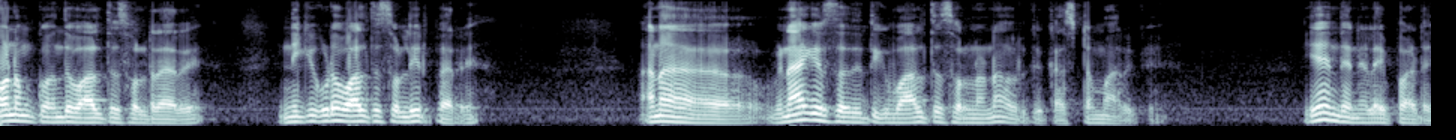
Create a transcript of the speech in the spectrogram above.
ஓணம்க்கு வந்து வாழ்த்து சொல்கிறாரு இன்னைக்கு கூட வாழ்த்து சொல்லியிருப்பாரு. ஆனால் விநாயகர் சதுர்த்திக்கு வாழ்த்து சொல்லணும்னா அவருக்கு கஷ்டமாக இருக்குது ஏன் இந்த நிலைப்பாடு?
